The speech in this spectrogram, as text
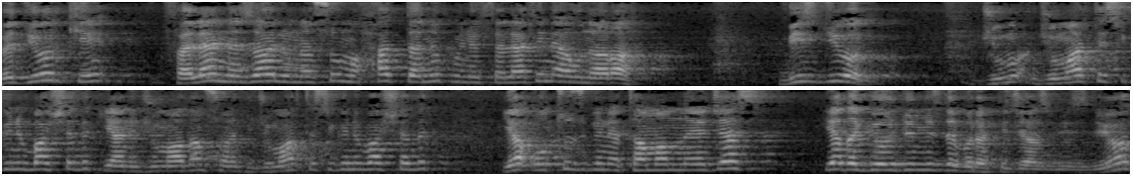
ve diyor ki فَلَا نَزَالُ نَسُومُ حَتَّى نُكْمِلُ ثَلَافِينَ اَوْ نَرَهِ Biz diyor cum cumartesi günü başladık yani cumadan sonraki cumartesi günü başladık. Ya 30 güne tamamlayacağız ya da gördüğümüzde bırakacağız biz diyor.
